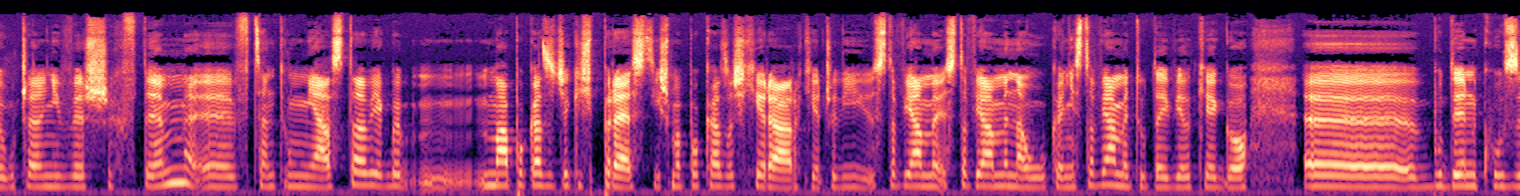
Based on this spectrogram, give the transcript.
y, uczelni wyższych w tym, w centrum miasta, jakby mm, ma pokazać jakiś prestiż, ma pokazać hierarchię, czyli stawiamy, stawiamy naukę, nie stawiamy tutaj wielkiego budynku z,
